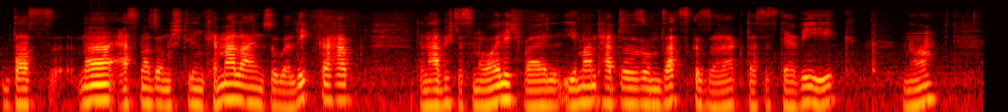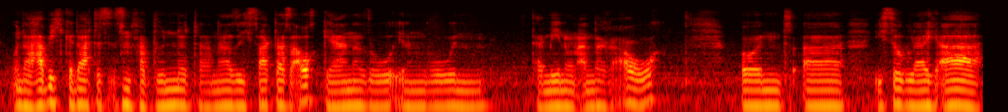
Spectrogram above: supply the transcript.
das ne, erstmal so im stillen Kämmerlein so überlegt gehabt. Dann habe ich das neulich, weil jemand hatte so einen Satz gesagt, das ist der Weg. Ne? Und da habe ich gedacht, das ist ein Verbündeter. Ne? Also ich sage das auch gerne so irgendwo in Terminen und andere auch. Und äh, ich so gleich, ah,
